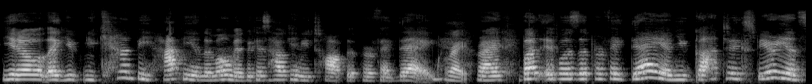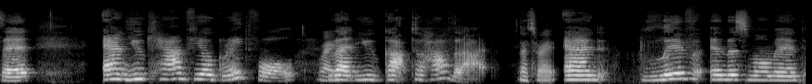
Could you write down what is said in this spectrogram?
you know, like you, you can't be happy in the moment because how can you top the perfect day? Right. Right. But it was the perfect day and you got to experience it and you can feel grateful right. that you got to have that. That's right. And live in this moment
